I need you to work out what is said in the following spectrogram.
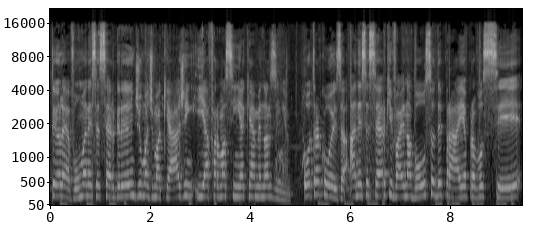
Então eu levo uma necessaire grande, uma de maquiagem e a farmacinha que é a menorzinha. Outra coisa, a necessaire que vai na bolsa de praia para você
